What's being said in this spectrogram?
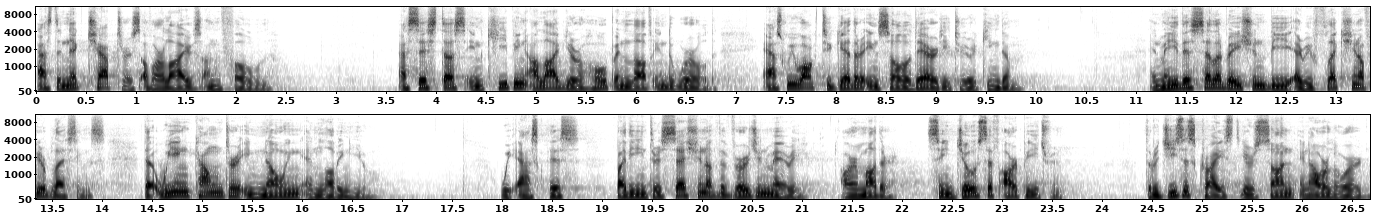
as the next chapters of our lives unfold. Assist us in keeping alive your hope and love in the world as we walk together in solidarity to your kingdom. And may this celebration be a reflection of your blessings that we encounter in knowing and loving you. We ask this by the intercession of the Virgin Mary, our Mother, Saint Joseph, our patron, through Jesus Christ, your Son and our Lord.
